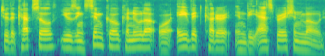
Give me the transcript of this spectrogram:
to the capsule using Simcoe cannula or AVIT cutter in the aspiration mode.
